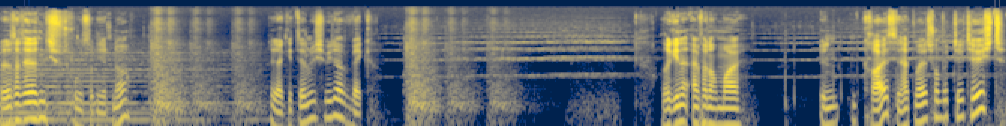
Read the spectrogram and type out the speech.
Das hat ja nicht funktioniert, ne? Ja, da geht der nämlich wieder weg. Also gehen einfach nochmal in den Kreis. Den hatten wir jetzt schon betätigt.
